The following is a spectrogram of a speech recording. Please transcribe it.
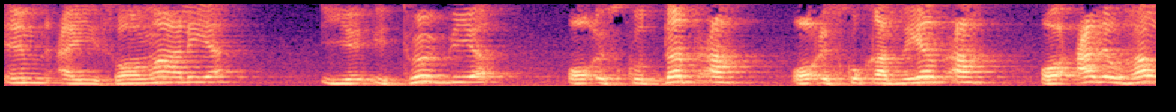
in ay soomaaliya iyo etoobiya oo isku dad ah oo isku qadiyad ah oo cadow hal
